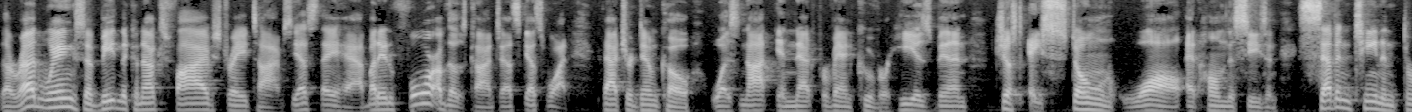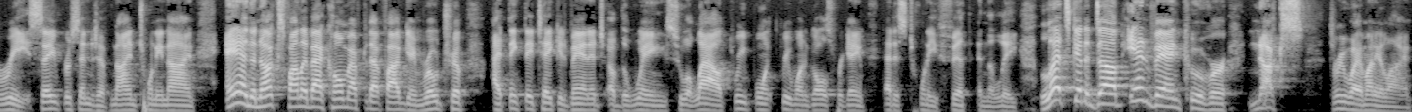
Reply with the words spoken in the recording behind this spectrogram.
the Red Wings have beaten the Canucks five straight times. Yes, they have. But in four of those contests, guess what? Thatcher Demko was not in net for Vancouver. He has been just a stone wall at home this season. 17 and 3, save percentage of 929. And the Nucks finally back home after that five game road trip. I think they take advantage of the Wings, who allow 3.31 goals per game. That is 25th in the league. Let's get a dub in Vancouver. Nucks, three way money line,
